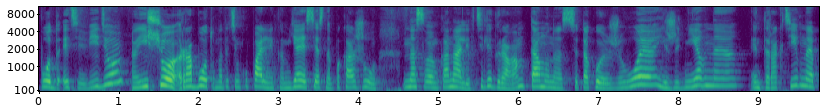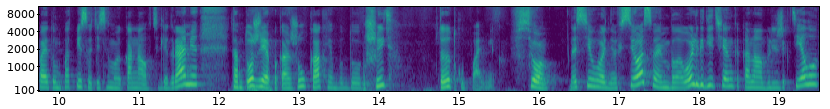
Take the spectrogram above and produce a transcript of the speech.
под этим видео. Еще работу над этим купальником я, естественно, покажу на своем канале в Телеграм. Там у нас все такое живое, ежедневное, интерактивное, поэтому подписывайтесь на мой канал в Телеграме. Там тоже я покажу, как я буду шить этот купальник. Все, на сегодня все. С вами была Ольга Дьяченко, канал «Ближе к телу».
